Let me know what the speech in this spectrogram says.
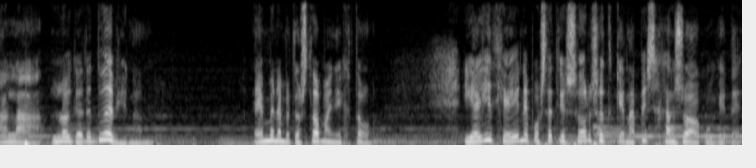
αλλά λόγια δεν του έβγαιναν. Έμενε με το στόμα ανοιχτό. Η αλήθεια είναι πως τέτοιε ώρε ό,τι και να πεις χαζό ακούγεται,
